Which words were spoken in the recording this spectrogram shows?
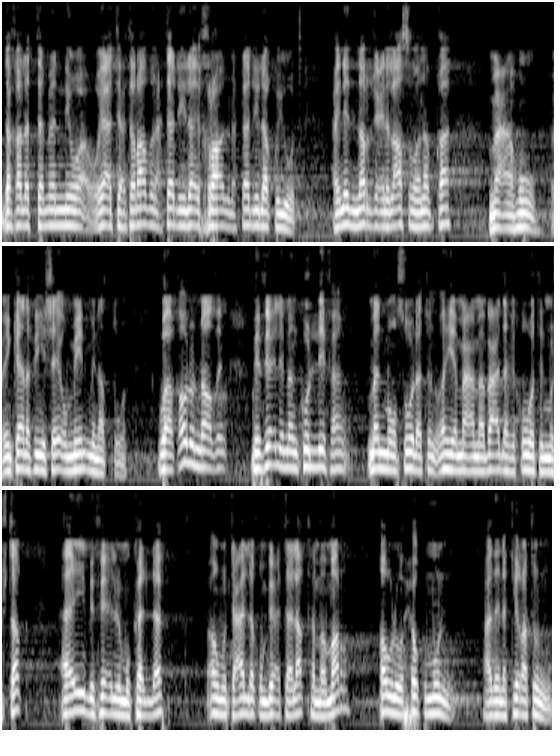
دخل التمني ويأتي اعتراض ونحتاج إلى إخراج ونحتاج إلى قيود. حينئذ نرجع إلى الأصل ونبقى معه وإن كان فيه شيء من من الطول. وقول الناظم بفعل من كلف من موصولة وهي مع ما بعدها في قوة المشتق أي بفعل المكلف أو متعلق باعتلق كما مر قوله حكم هذا نكرة.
